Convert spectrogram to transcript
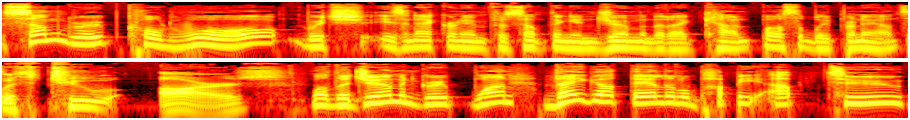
Some group called WARR, which is an acronym for something in German that I can't possibly pronounce. With two R's. Well, the German group won. They got their little puppy up to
